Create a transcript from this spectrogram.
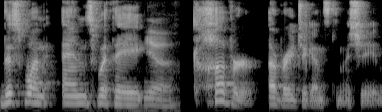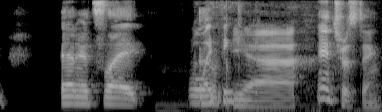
This one ends with a yeah. cover of Rage Against the Machine. And it's like, Well, I um, think. Yeah, Interesting.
